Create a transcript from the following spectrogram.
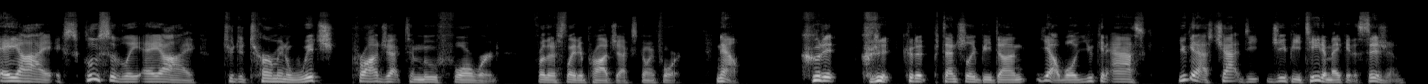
AI exclusively AI to determine which project to move forward for their slated projects going forward. Now, could it could it could it potentially be done? Yeah, well, you can ask you can ask Chat D- GPT to make a decision,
